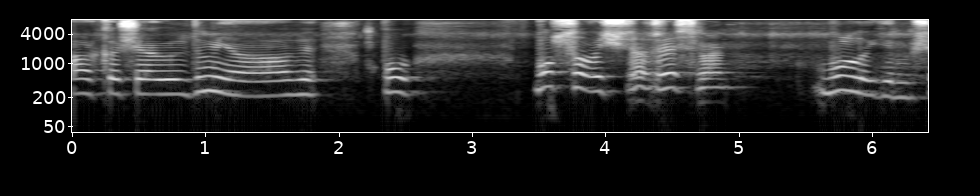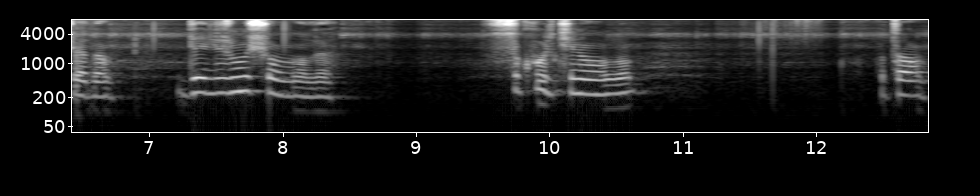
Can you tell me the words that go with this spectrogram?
Arkadaşlar öldüm ya abi. Bu bu savaşta resmen bulla girmiş adam. Delirmiş olmalı. Sık oğlum. Tamam.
